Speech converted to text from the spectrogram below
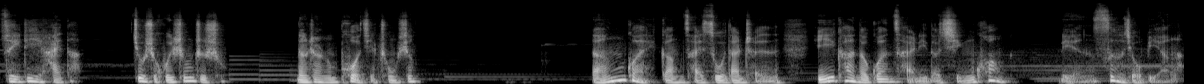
最厉害的，就是回生之术，能让人破茧重生。难怪刚才苏丹臣一看到棺材里的情况，脸色就变了。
